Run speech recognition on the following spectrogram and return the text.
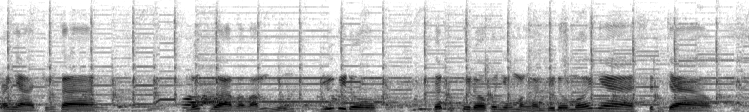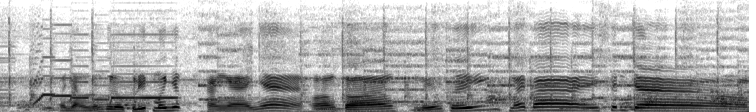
Cả nhà chúng ta lướt qua và bấm những dưới video kết thúc video có những màn hình video mới nha. Xin chào và nhận những video clip mới nhất hàng ngày nha. Hoàn toàn miễn phí. máy bay xin chào.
